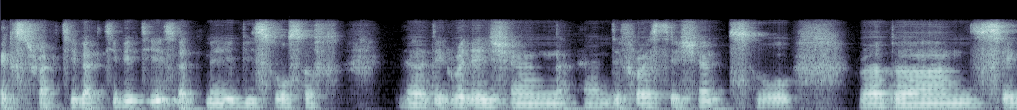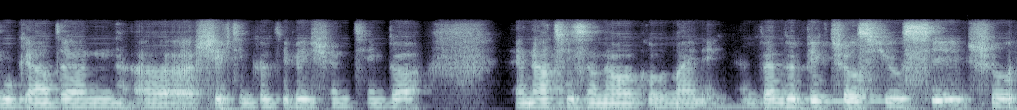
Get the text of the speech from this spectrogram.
extractive activities that may be source of uh, degradation and deforestation. So rubber, sago garden, uh, shifting cultivation, timber, and artisanal gold mining. And then the pictures you see show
